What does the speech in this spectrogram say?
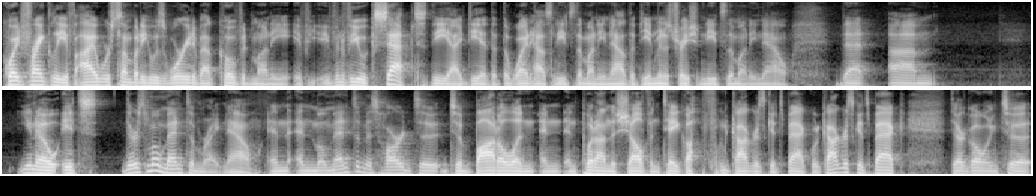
quite frankly, if I were somebody who was worried about COVID money, if even if you accept the idea that the White House needs the money now, that the administration needs the money now, that um, you know, it's there's momentum right now, and and momentum is hard to to bottle and and and put on the shelf and take off when Congress gets back. When Congress gets back, they're going to.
